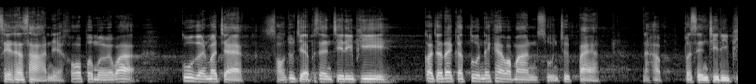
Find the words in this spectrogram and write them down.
เศรษฐศาสตร์เนี่ยเขาก็ประเมินไว้ว่ากู้เงินมาแจก 2.7% GDP ก็จะได้กระตุ้นได้แค่ประมาณ 0.8นะครับเปอร์เซ็นต์ GDP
